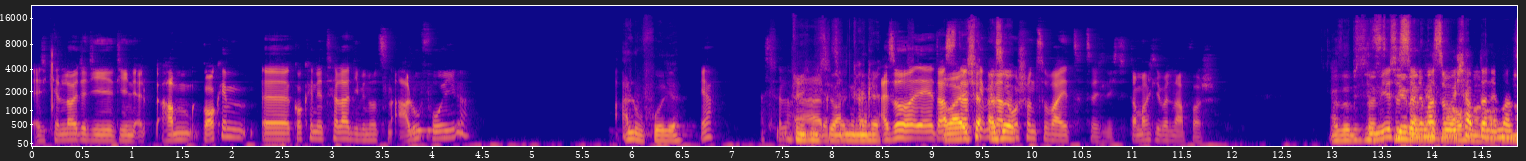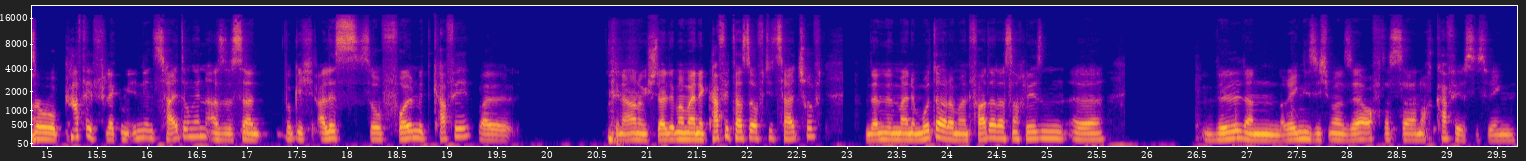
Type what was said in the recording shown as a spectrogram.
ich kenne Leute, die, die haben gar, kein, äh, gar keine Teller, die benutzen Alufolie. Alufolie. Als Feller. Finde ich Ja, nicht das so ist angenehm. kacke. Also, äh, das, das ich- geht mir also- dann auch schon zu weit, tatsächlich. Da mache ich lieber den Abwasch. Also Bei mir ist es dann immer so, ich habe dann immer ne? so Kaffeeflecken in den Zeitungen. Also es ist dann wirklich alles so voll mit Kaffee, weil, keine Ahnung, ich stelle immer meine Kaffeetasse auf die Zeitschrift. Und dann, wenn meine Mutter oder mein Vater das noch lesen äh, will, dann regen die sich immer sehr oft, dass da noch Kaffee ist. Deswegen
